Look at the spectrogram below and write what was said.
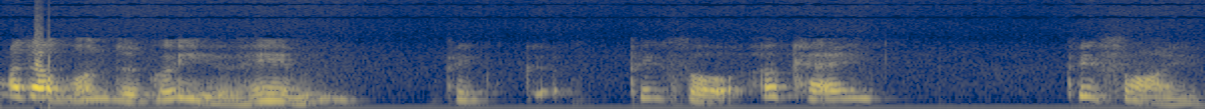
I don't want to agree with him. Pig 4, okay. Pig 5,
